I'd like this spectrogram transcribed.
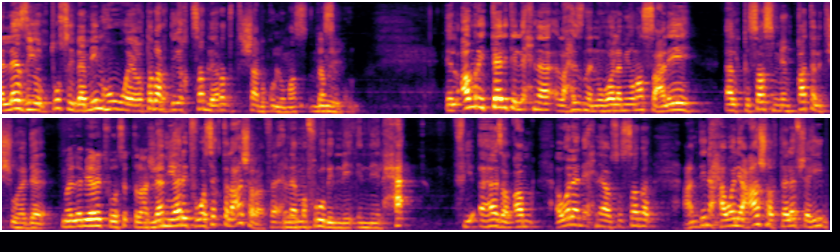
الذي اغتصب منه ويعتبر دي اغتصاب لإرادة الشعب كله مصر مصر. كله. الأمر الثالث اللي إحنا لاحظنا أنه هو لم ينص عليه القصاص من قتلة الشهداء. ما لم يرد في وثيقة العشرة. لم يرد في وثيقة العشرة. فإحنا تمام. المفروض إن إن الحق في هذا الأمر. اولا إحنا يا أستاذ صابر عندنا حوالي 10000 شهيد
